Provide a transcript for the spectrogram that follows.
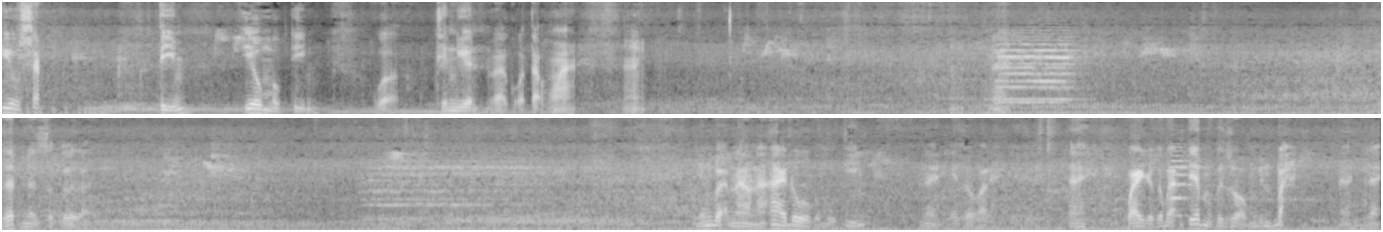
Yêu sắc tím, yêu màu tím của thiên nhiên và của tạo hóa. Đấy. Rất là rực lửa. Những bạn nào là idol của màu tím. Này rõ này. Đây quay cho các bạn tiếp một cái giỏ nguyên bản. Đây, đây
